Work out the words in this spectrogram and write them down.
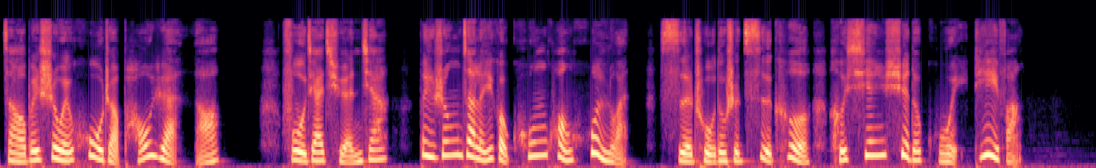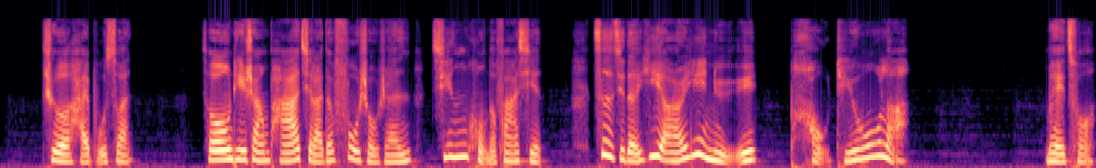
早被侍卫护着跑远了，傅家全家被扔在了一个空旷混乱。四处都是刺客和鲜血的鬼地方。这还不算，从地上爬起来的副手人惊恐的发现，自己的一儿一女跑丢了。没错，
